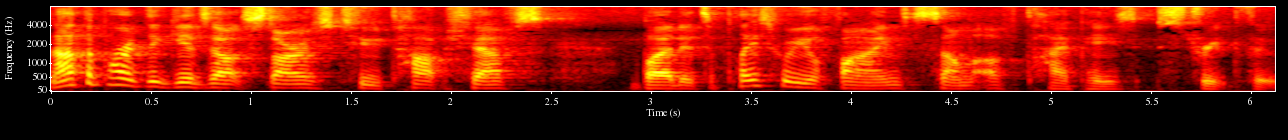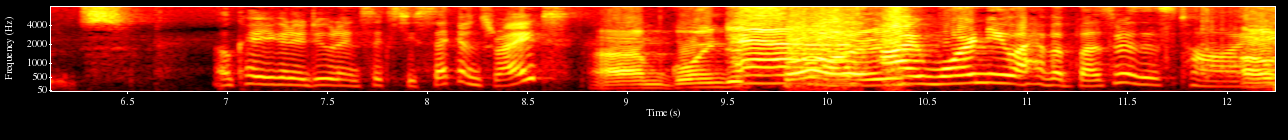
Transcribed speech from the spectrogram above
Not the part that gives out stars to top chefs, but it's a place where you'll find some of Taipei's street foods. Okay, you're going to do it in 60 seconds, right? I'm going to and try. I warn you, I have a buzzer this time. Oh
